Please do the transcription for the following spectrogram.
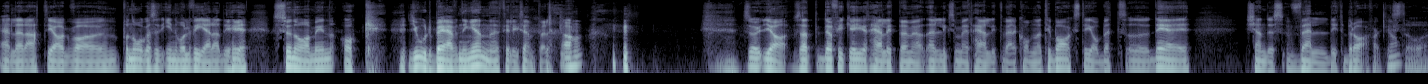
Eller att jag var på något sätt involverad i tsunamin och jordbävningen till exempel. Ja. Så ja, så att då fick jag ju ett härligt bemötande, liksom ett härligt välkomna tillbaks till jobbet. Så det kändes väldigt bra faktiskt. Och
